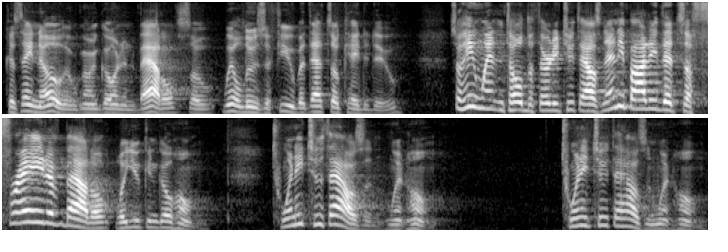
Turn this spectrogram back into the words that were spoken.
because they know that we're going to go into battle. So we'll lose a few, but that's okay to do. So he went and told the 32,000 anybody that's afraid of battle, well, you can go home. 22,000 went home. 22,000 went home.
